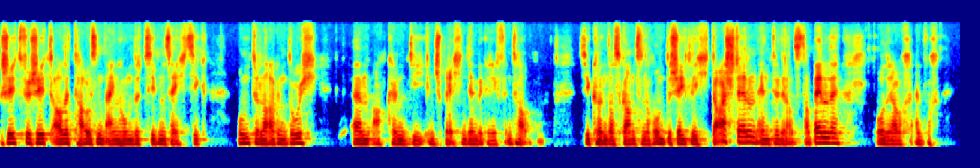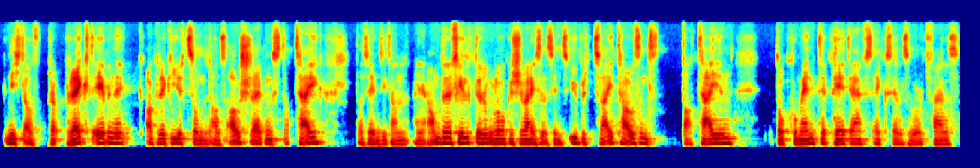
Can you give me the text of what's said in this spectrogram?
Schritt für Schritt alle 1167 Unterlagen durchackern, die entsprechend den Begriff enthalten. Sie können das Ganze noch unterschiedlich darstellen, entweder als Tabelle oder auch einfach nicht auf Projektebene aggregiert, sondern als Ausschreibungsdatei. Da sehen Sie dann eine andere Filterung logischerweise. Da sind es über 2000 Dateien, Dokumente, PDFs, Excels, Word-Files,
